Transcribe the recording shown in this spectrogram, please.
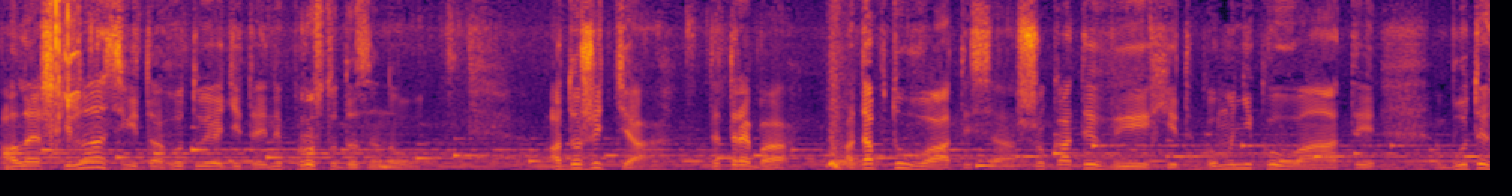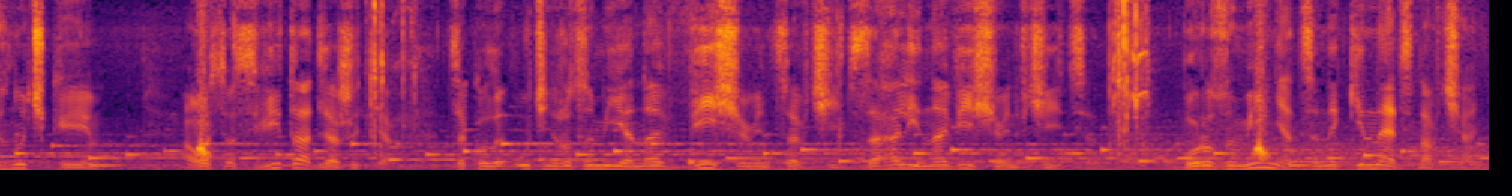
Але шкільна освіта готує дітей не просто до ЗНО, а до життя, де треба адаптуватися, шукати вихід, комунікувати, бути гнучким. А ось освіта для життя це коли учень розуміє, навіщо він це вчить, взагалі навіщо він вчиться. Бо розуміння це не кінець навчання,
